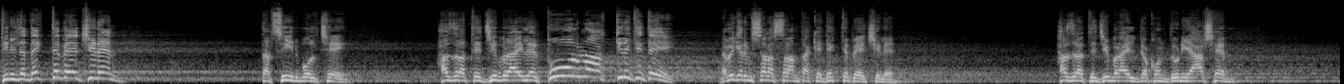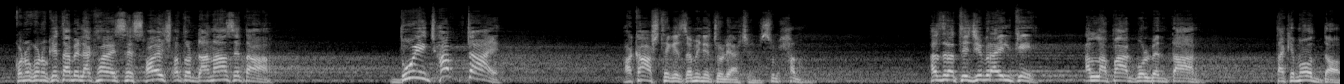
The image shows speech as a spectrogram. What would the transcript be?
তিনি যে দেখতে পেয়েছিলেন, তাফসীর বলছে, হযরতে জিব্রাইলের পূর্ণ আকৃতিতে নবী করিম সাল্লাল্লাহু সাল্লাম তাকে দেখতে পেয়েছিলেন। হযরতে জিব্রাইল যখন দুনিয়া আসেন, কোন কোন কিতাবে লেখা হয়েছে, ছয় শত ডানা আছে তা দুই ঝাপটায় আকাশ থেকে জমিনে চলে আসেন সুবহান হজরত জিব্রাইলকে আল্লাহ পাক বলবেন, তার, তাকে মত দাও।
